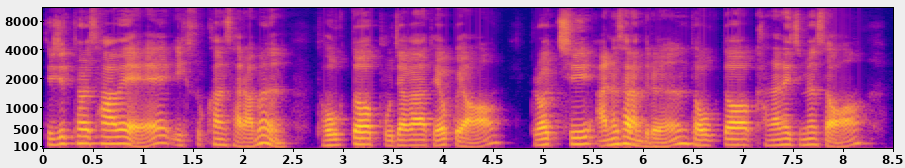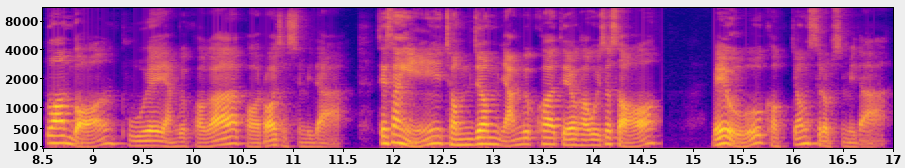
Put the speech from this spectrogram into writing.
디지털 사회에 익숙한 사람은 더욱더 부자가 되었고요. 그렇지 않은 사람들은 더욱더 가난해지면서 또 한 번 부의 양극화가 벌어졌습니다. 세상이 점점 양극화되어 가고 있어서 매우 걱정스럽습니다.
